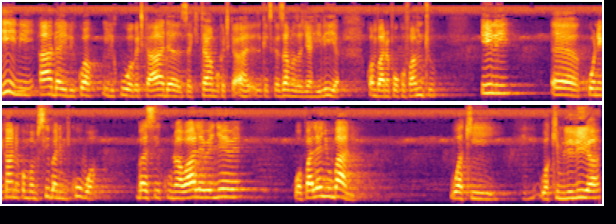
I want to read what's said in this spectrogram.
Hii ni ada ilikuwa ilikuwa katika ada za kitambo katika katika zama za jahilia kwamba anapokufa mtu ili e, kuonekane kwamba msiba ni mkubwa basi kuna wale wenyewe wa pale nyumbani waki wakimlilia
